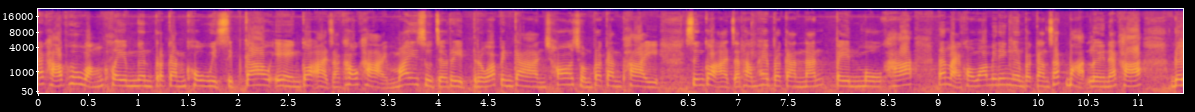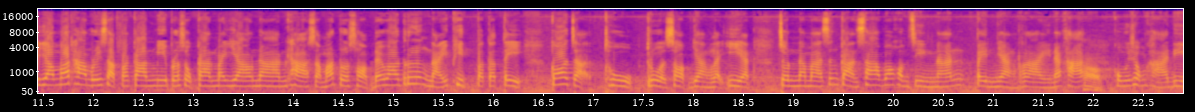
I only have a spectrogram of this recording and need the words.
นะคะ เพื่อหวังเคลมเงินประกันโควิด -19 เองก็อาจจะเข้าข่ายไม่สุจริต หรือว่าเป็นการช่อฉนประกันภัย ซึ่งก็อาจจะทำให้ประกันนั้นเป็นโมฆะนั่นหมายความว่าไม่ได้เงินประกันสักบาทเลยนะคะ โดยย้ำว่าทางบริษัทประกันมีประสบการณ์มายาวนานค่ะ สามารถตรวจสอบได้ว่าเรื่องไหนผิดปกติ ก็จะถูกตรวจสอบอย่างละเอียด จนนำมาซึ่งการทราบว่าความจริงนั้นเป็นอย่างไรนะคะครับคุณผู้ชมขาดี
